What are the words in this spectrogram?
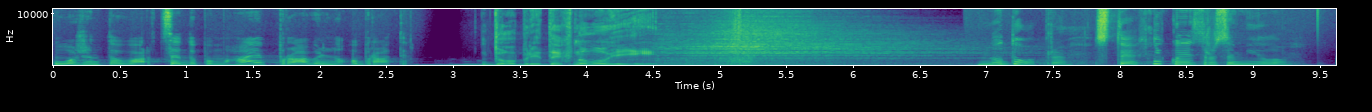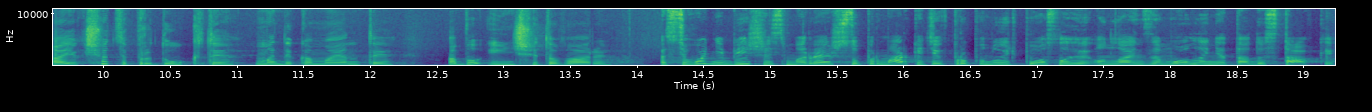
кожен товар. Це допомагає правильно обрати. Добрі технології. Ну добре, з технікою зрозуміло. А якщо це продукти, медикаменти або інші товари? А сьогодні більшість мереж супермаркетів пропонують послуги онлайн-замовлення та доставки.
